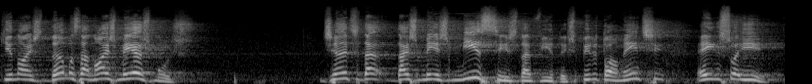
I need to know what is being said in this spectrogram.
que nós damos a nós mesmos diante da, das mesmices da vida. Espiritualmente é isso aí.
